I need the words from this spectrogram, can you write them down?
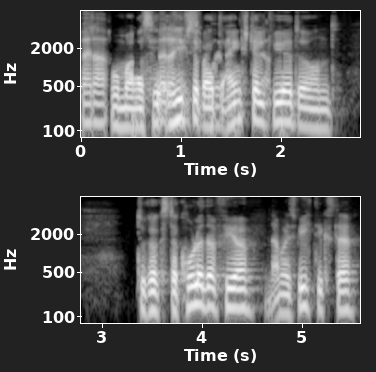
bei der Wo man als Hilfsarbeiter, eingestellt wird und du kriegst da Kohle dafür, einmal das Wichtigste.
